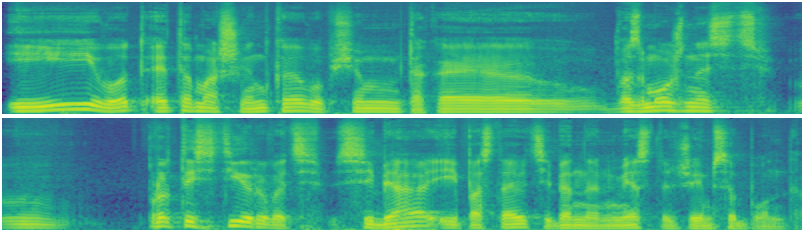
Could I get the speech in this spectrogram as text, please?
и вот эта машинка, в общем, такая возможность э, протестировать себя и поставить себя на место Джеймса Бонда.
